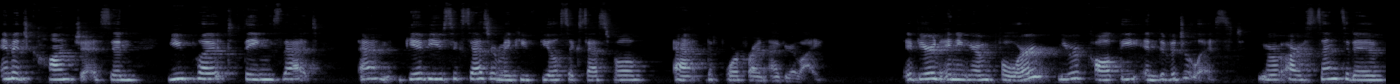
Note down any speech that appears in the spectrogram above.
image conscious, and you put things that um, give you success or make you feel successful at the forefront of your life. If you're an Enneagram 4, you are called the individualist. You are sensitive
